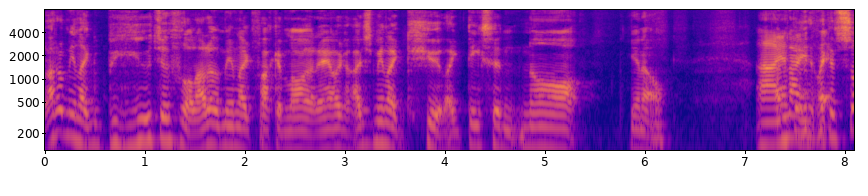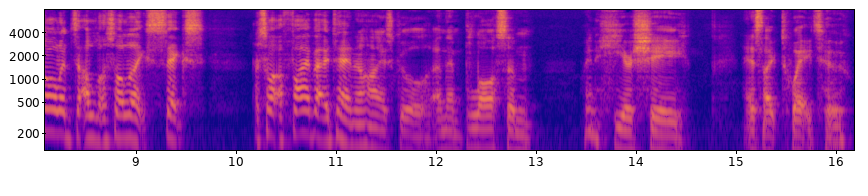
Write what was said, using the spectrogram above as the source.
I don't mean like beautiful. I don't mean like fucking long and elegant. I just mean like cute, like decent, not you know, I nice, like a solid, a solid like six, a sort of five out of ten in high school, and then blossom when he or she is like twenty two.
